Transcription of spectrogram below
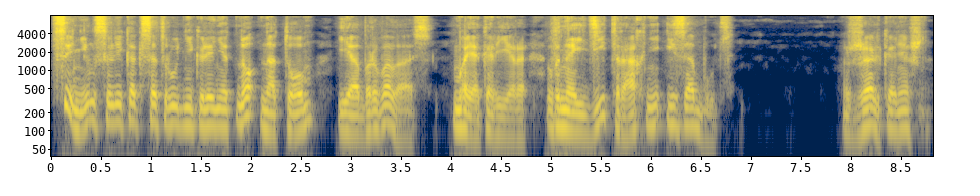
ценился ли как сотрудник или нет, но на том и оборвалась моя карьера в «найди, трахни и забудь». Жаль, конечно.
